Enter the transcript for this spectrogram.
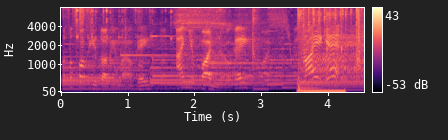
What the fuck are you talking about, okay? I'm your partner, okay? Try again.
